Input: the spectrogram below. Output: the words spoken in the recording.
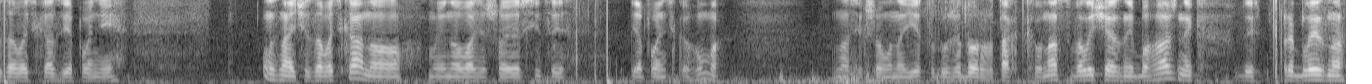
заводська з Японії. Ну, Не знаю, чи заводська, але маю на увазі, що ARC це японська гума. У нас, якщо вона є, то дуже дорого. Так, у нас величезний багажник, десь приблизно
